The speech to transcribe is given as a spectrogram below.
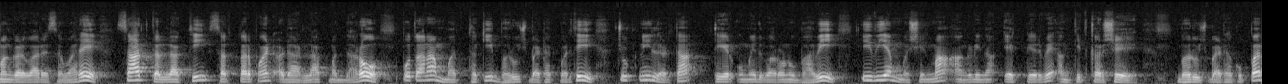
મંગળવારે સવારે સાત કલાકથી સત્તર પોઈન્ટ અઢાર લાખ મતદારો પોતાના મત થકી ભરૂચ બેઠક પરથી ચૂંટણી લડતા તેર ઉમેદવારોનું ભાવિ ઈવીએમ મશીનમાં આંગળીના એક ટેરવે અંકિત કરશે. ભરૂચ બેઠક ઉપર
